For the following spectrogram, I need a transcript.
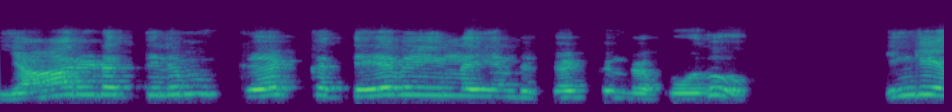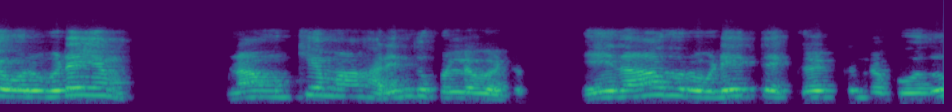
யாரிடத்திலும் கேட்க தேவையில்லை என்று கேட்கின்ற போது இங்கே ஒரு விடயம் நாம் முக்கியமாக அறிந்து கொள்ள வேண்டும். ஏதாவது ஒரு விடயத்தை கேட்கின்ற போது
